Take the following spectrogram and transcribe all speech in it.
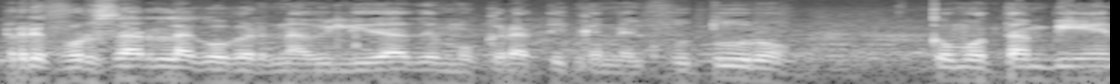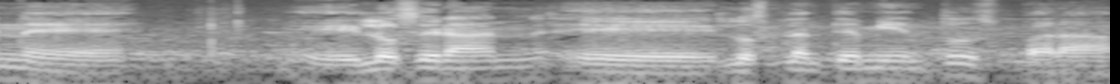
reforzar la gobernabilidad democrática en el futuro, como también eh, eh, lo serán eh, los planteamientos para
